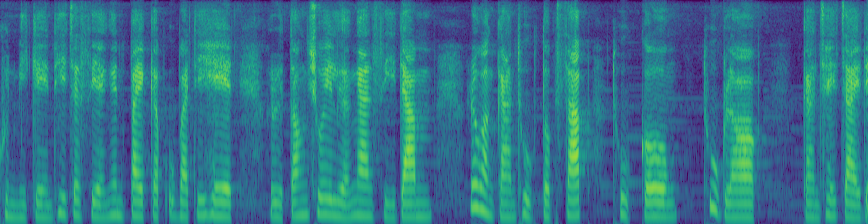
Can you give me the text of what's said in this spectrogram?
คุณมีเกณฑ์ที่จะเสียเงินไปกับอุบัติเหตุ หรือต้องช่วยเหลืองานสีดำ ระหว่างการถูกตบทรัพย์ ถูกโกง ถูกหลอก การใช้จ่ายใ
